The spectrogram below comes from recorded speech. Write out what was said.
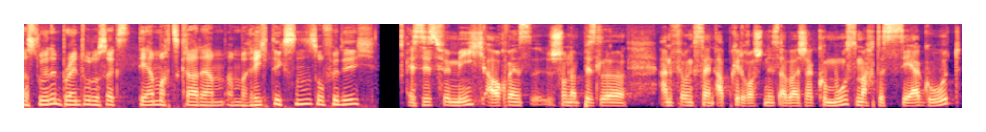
Hast du einen Brand, wo du sagst, der macht es gerade am, am richtigsten so für dich? Es ist für mich, auch wenn es schon ein bisschen Anführungszeichen abgedroschen ist, aber Jacquemus macht es sehr gut.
